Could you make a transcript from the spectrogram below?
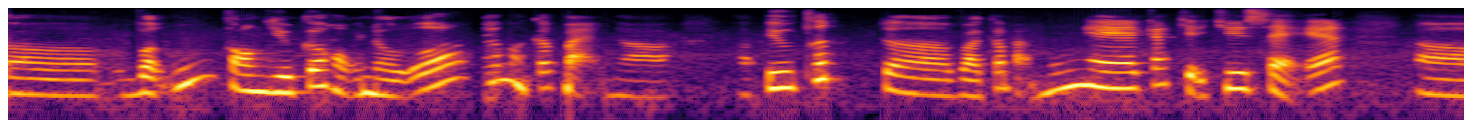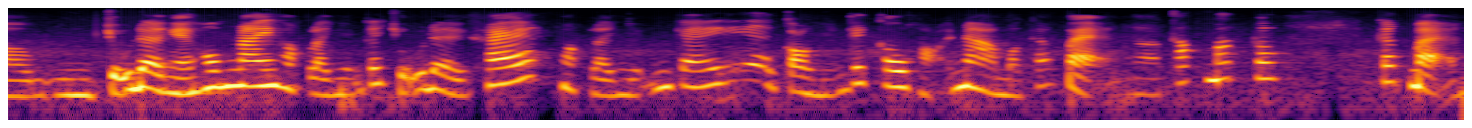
uh, vẫn còn nhiều cơ hội nữa nếu mà các bạn uh, yêu thích uh, và các bạn muốn nghe các chị chia sẻ uh, chủ đề ngày hôm nay hoặc là những cái chủ đề khác hoặc là những cái còn những cái câu hỏi nào mà các bạn uh, thắc mắc đó các bạn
